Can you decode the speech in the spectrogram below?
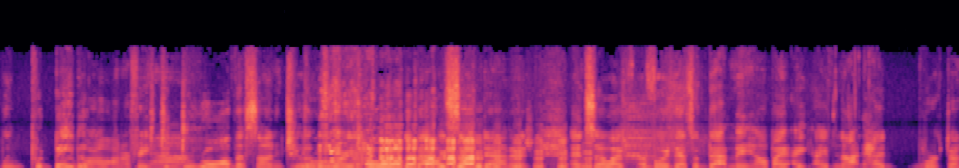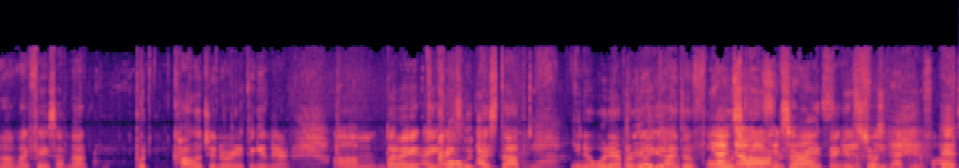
we put baby oil on our face Yeah. to draw the sun to it we weren't told about sun damage. And so i've avoided that so that may help. I, I i've not had work done on my face. I've not put collagen or anything in there um, but I, I, I, I Collagen. stopped Yeah. you know whatever Yeah, any yeah. kinds of Yeah, no, you botox can or tell. It's anything it's beautiful. just You've got beautiful and,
